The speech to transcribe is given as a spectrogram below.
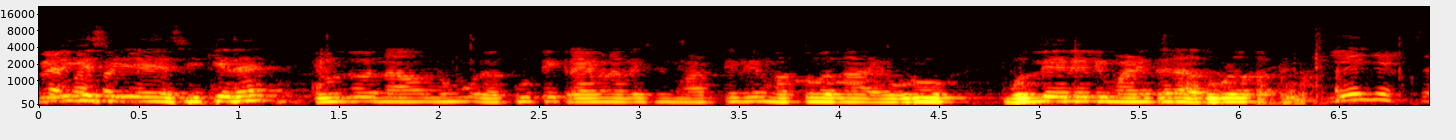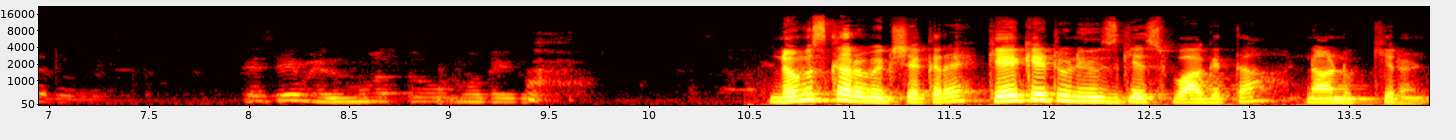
ಬೆಳಿಗ್ಗೆ ಸಿ- ಸಿಕ್ಕಿದೆ. ಇವ್ರದ್ದು ನಾವು ಪೂರ್ತಿ ಕ್ರೈಮ್ ಅನಾಲಿಸಿಸ್ ಮಾಡ್ತೀವಿ ಮತ್ತು ಇವರು ಮೊದಲು ಎಲ್ಲೆಲ್ಲಿ ಮಾಡಿದ್ದಾರೆ ಅದು ಕೂಡ ಪತ್ತೆ ಸೇಮ್ ಇದು ಮೂವತ್ತು ಮೂವತ್ತೈದು. ನಮಸ್ಕಾರ ವೀಕ್ಷಕರೇ ಕೆ ಕೆ ಟು ನ್ಯೂಸ್ಗೆ ಸ್ವಾಗತ. ನಾನು ಕಿರಣ್.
